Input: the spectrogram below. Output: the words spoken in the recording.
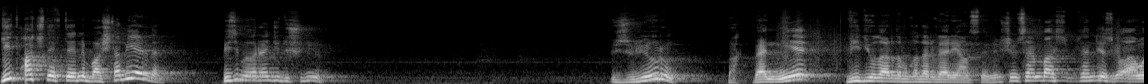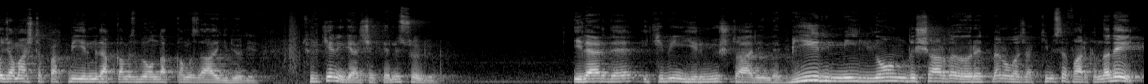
Git aç defterini başla bir yerden. Bizim öğrenci düşünüyor. Üzülüyorum. Bak ben niye videolarda bu kadar veryansın ediyorum. Şimdi sen bak sen diyorsun ki hocam açtık bak bir 20 dakikamız bir 10 dakikamız daha gidiyor diye. Türkiye'nin gerçeklerini söylüyorum. İleride 2023 tarihinde 1 milyon dışarıda öğretmen olacak. Kimse farkında değil.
